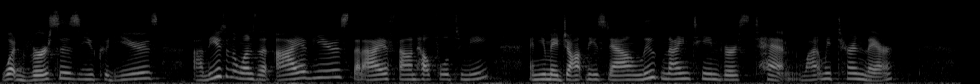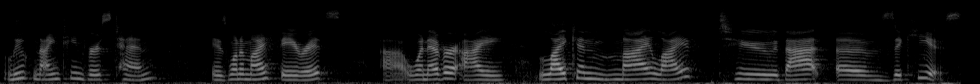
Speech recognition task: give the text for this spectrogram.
what verses you could use, uh, these are the ones that I have used that I have found helpful to me. And you may jot these down. Luke 19, verse 10. Why don't we turn there? Luke 19, verse 10 is one of my favorites. Uh, whenever I liken my life to that of Zacchaeus,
